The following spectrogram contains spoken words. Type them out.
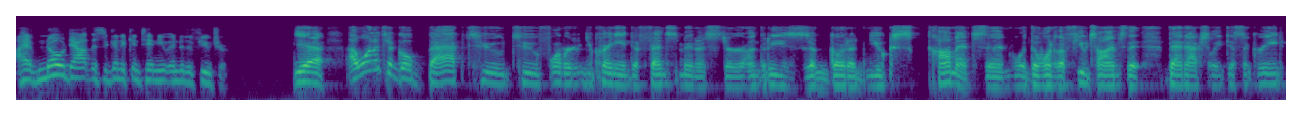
I have no doubt this is going to continue into the future. Yeah, I wanted to go back to to former Ukrainian Defense Minister Andriy Zagorodnyuk's comments, and with the one of the few times that Ben actually disagreed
